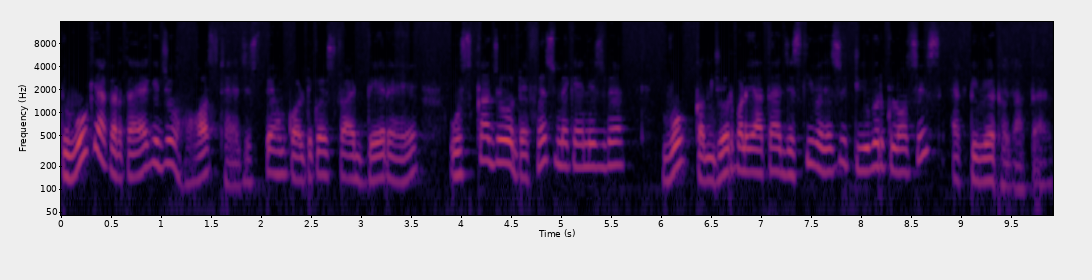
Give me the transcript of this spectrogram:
तो वो क्या करता है कि जो हॉस्ट है जिसपे हम कॉर्टिकोस्ट्रॉइड दे रहे हैं उसका जो डिफेंस मैकेनिज्म है वो कमज़ोर पड़ जाता है जिसकी वजह से ट्यूबरकुलोसिस एक्टिवेट हो जाता है।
